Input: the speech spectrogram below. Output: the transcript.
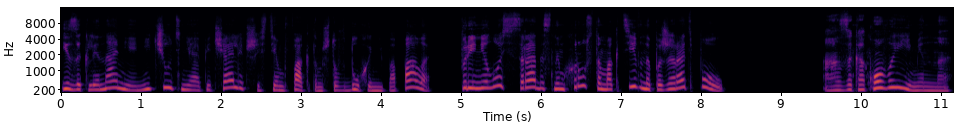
И заклинание, ничуть не опечалившись тем фактом, что в духа не попало, принялось с радостным хрустом активно пожирать пол. «А за какого именно?»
